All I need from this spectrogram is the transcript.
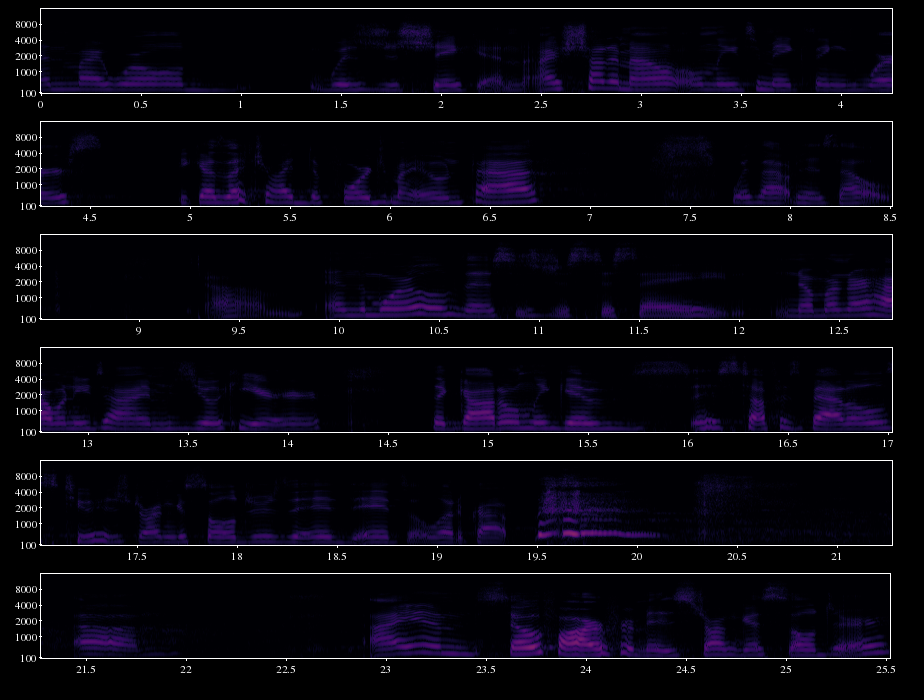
and my world was just shaken. I shut him out only to make things worse because I tried to forge my own path without his help. Um, and the moral of this is just to say no matter how many times you'll hear that God only gives his toughest battles to his strongest soldiers, it, it's a load of crap. um, I am so far from his strongest soldier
